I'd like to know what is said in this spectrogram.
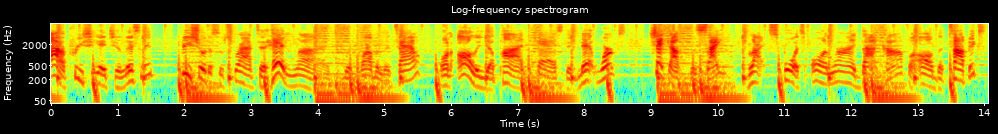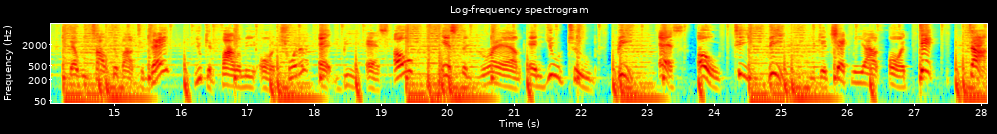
I appreciate you listening. Be sure to subscribe to Headlines with Robert Littal on all of your podcasting networks. Check out the site, blacksportsonline.com, for all the topics that we talked about today. You can follow me on Twitter at BSO, Instagram, and YouTube, B S O T V. You can check me out on TikTok,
